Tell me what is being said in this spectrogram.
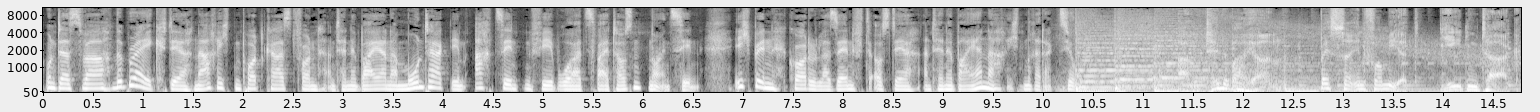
Und das war The Break, der Nachrichtenpodcast von Antenne Bayern am Montag, dem 18. Februar 2019. Ich bin Cordula Senft aus der Antenne Bayern Nachrichtenredaktion. Antenne Bayern. Besser informiert. Jeden Tag.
